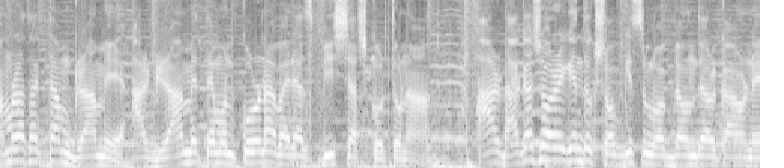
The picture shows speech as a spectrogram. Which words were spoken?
আমরা থাকতাম গ্রামে, আর গ্রামে তেমন করোনা ভাইরাস বিশ্বাস করতো না। আর ঢাকা শহরে কিন্তু সব কিছু লকডাউন দেওয়ার কারণে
